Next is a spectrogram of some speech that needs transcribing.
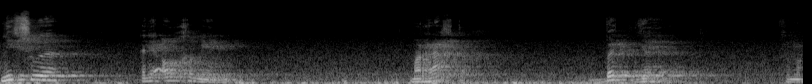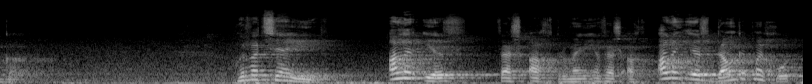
Nie so in die algemeen nie. Maar regtig bid julle vir mekaar. Hoor wat sê hy hier? Allereers vers 8 Romeine 1 vers 8. Allereers dank ek my God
